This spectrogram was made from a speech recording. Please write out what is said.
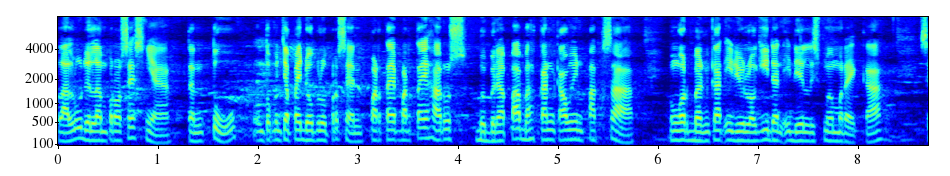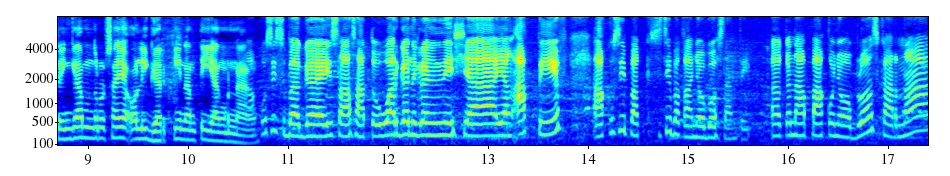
Lalu dalam prosesnya tentu untuk mencapai 20% partai-partai harus beberapa bahkan kawin paksa mengorbankan ideologi dan idealisme mereka sehingga menurut saya oligarki nanti yang menang. Aku sih sebagai salah satu warga negara Indonesia yang aktif, aku sih pasti bakal nyoblos nanti. Eh, kenapa aku nyoblos? Karena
